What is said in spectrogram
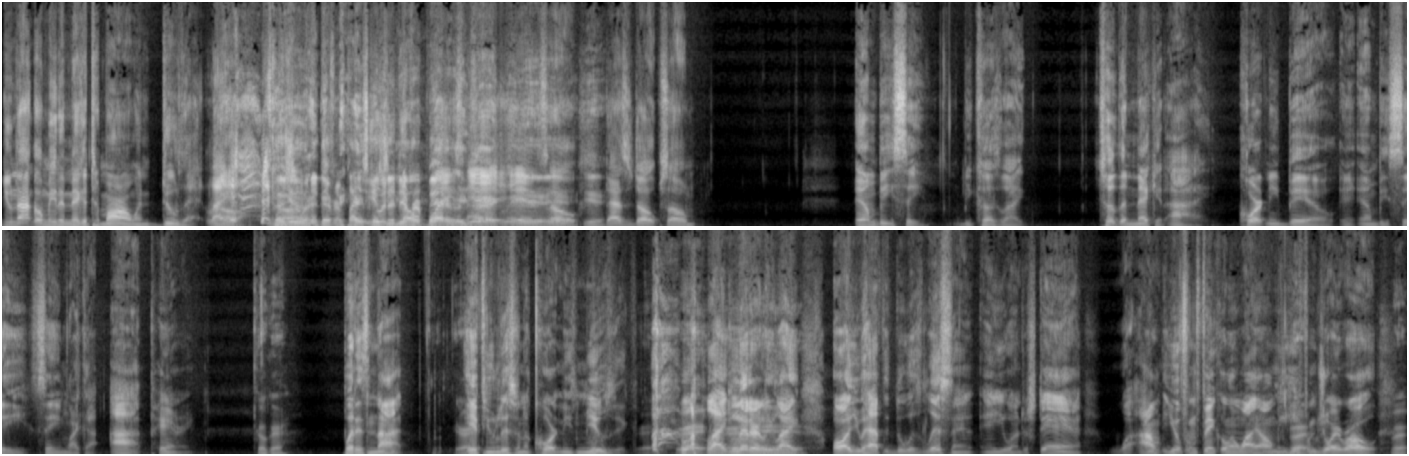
you're not gonna meet a nigga tomorrow and do that, like Because you're in a different place, you 'cause in a you know different better place. Yeah, Exactly. yeah. Yeah, So yeah, yeah. that's dope. So MBC because like to the naked eye, Courtney Bell and NBC seem like an odd pairing Okay. but it's not Right. if you listen to Courtney's music. right, like right, literally, yeah, like all you have to do is listen and you understand. Why I'm you from Fenkell in Wyoming. He Right. from Joy Road. Right.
